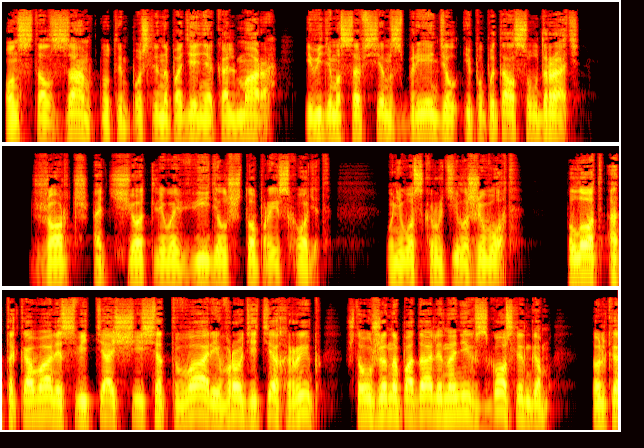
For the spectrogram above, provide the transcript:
Он стал замкнутым после нападения кальмара и, видимо, совсем сбрендил и попытался удрать. Джордж отчетливо видел, что происходит. У него скрутило живот. Плод атаковали светящиеся твари, вроде тех рыб, что уже нападали на них с Гослингом, только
